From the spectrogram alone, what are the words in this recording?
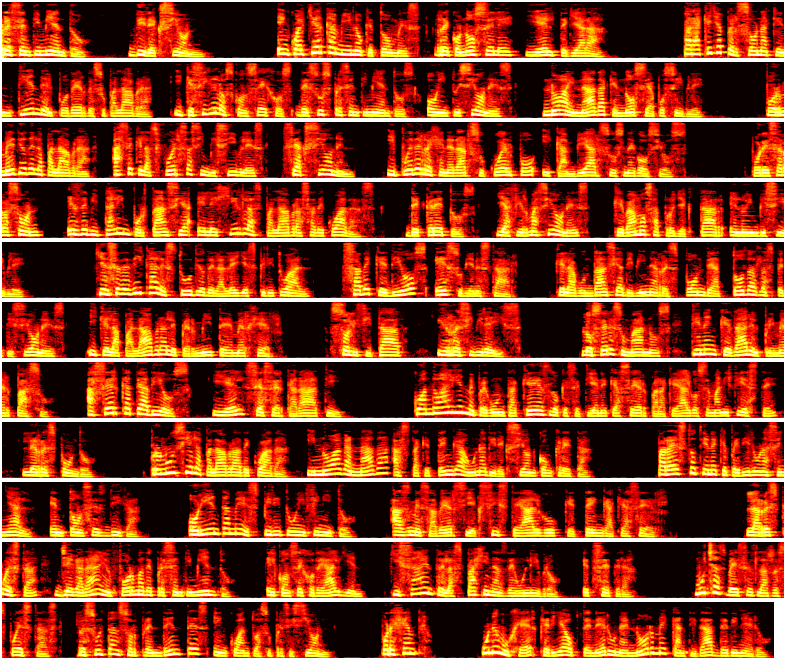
Presentimiento. Dirección. En cualquier camino que tomes, reconócele y Él te guiará. Para aquella persona que entiende el poder de su palabra y que sigue los consejos de sus presentimientos o intuiciones, no hay nada que no sea posible. Por medio de la palabra hace que las fuerzas invisibles se accionen y puede regenerar su cuerpo y cambiar sus negocios. Por esa razón, es de vital importancia elegir las palabras adecuadas, decretos y afirmaciones que vamos a proyectar en lo invisible. Quien se dedica al estudio de la ley espiritual sabe que Dios es su bienestar, que la abundancia divina responde a todas las peticiones y que la palabra le permite emerger. Solicitad y recibiréis. Los seres humanos tienen que dar el primer paso. Acércate a Dios y Él se acercará a ti. Cuando alguien me pregunta qué es lo que se tiene que hacer para que algo se manifieste, le respondo, pronuncie la palabra adecuada y no haga nada hasta que tenga una dirección concreta. Para esto tiene que pedir una señal, entonces diga, oriéntame Espíritu Infinito, hazme saber si existe algo que tenga que hacer. La respuesta llegará en forma de presentimiento, el consejo de alguien, quizá entre las páginas de un libro, etc. Muchas veces las respuestas resultan sorprendentes en cuanto a su precisión. Por ejemplo, una mujer quería obtener una enorme cantidad de dinero.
